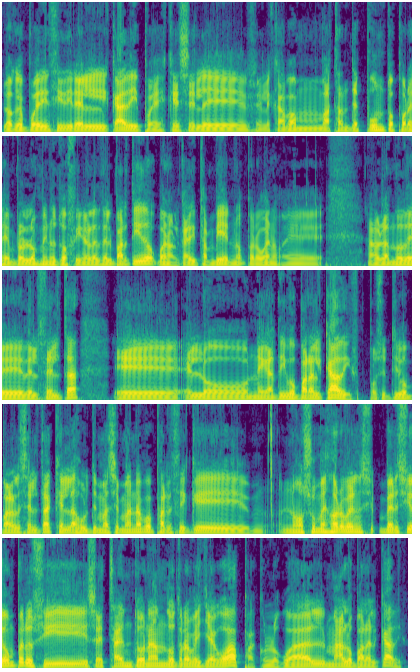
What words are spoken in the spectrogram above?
lo que puede incidir el Cádiz, pues es que se le, se le escapan bastantes puntos, por ejemplo, en los minutos finales del partido. Bueno, el Cádiz también, ¿no? Pero bueno, eh, hablando de, del Celta, eh, en lo negativo para el Cádiz, positivo para el Celta, es que en las últimas semanas, pues parece que mm, no su mejor versión, pero sí se está entonando otra vez Yago Aspas, con lo cual malo para el Cádiz.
